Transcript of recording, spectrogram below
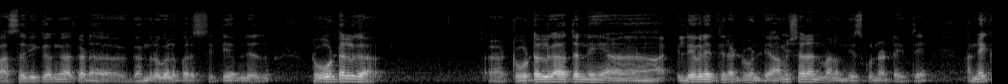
వాస్తవికంగా అక్కడ గందరగోళ పరిస్థితి ఏం లేదు. టోటల్గా టోటల్గా అతన్ని లేవనెత్తినటువంటి అంశాలను మనం తీసుకున్నట్టయితే అనేక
